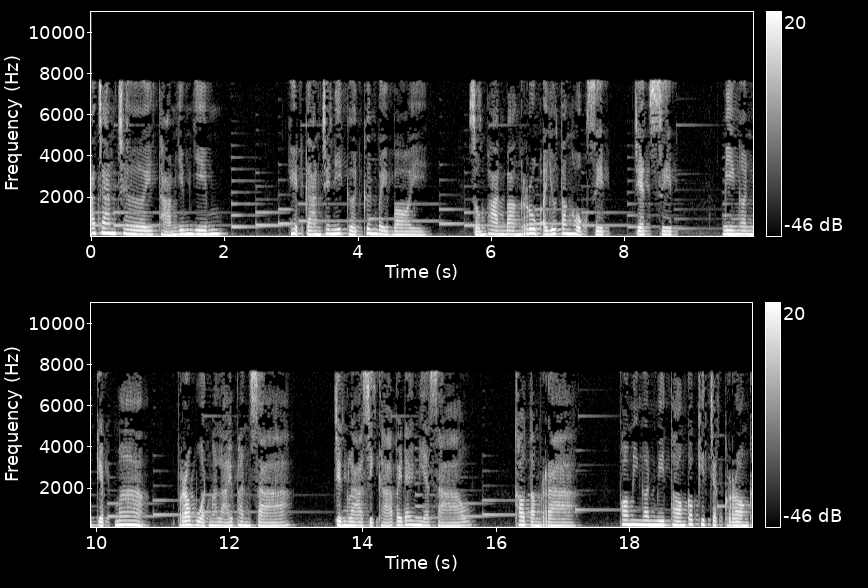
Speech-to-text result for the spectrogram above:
อาจารย์เชย ถามยิ้มยิ้ม เหตุการณ์เช่นนี้เกิดขึ้นบ่อยๆ สมภารบางรูปอายุตั้งหกสิบ เจ็ดสิบมีเงินเก็บมาก เพราะบวชมาหลายพรรษา จึงลาสิกขาไปได้เมียสาว เข้าตำรา พอมีเงินมีทองก็คิดจะกรองค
